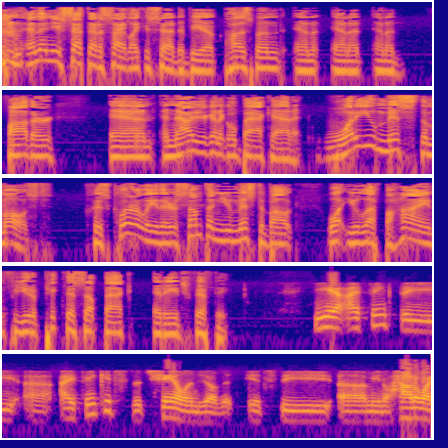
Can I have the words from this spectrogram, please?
and then you set that aside, like you said, to be a husband and and a and a father, and and now you're going to go back at it. What do you miss the most? Because clearly there's something you missed about what you left behind for you to pick this up back at age 50. yeah, I think the uh, I think it's the challenge of it. It's the um, you know how do I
